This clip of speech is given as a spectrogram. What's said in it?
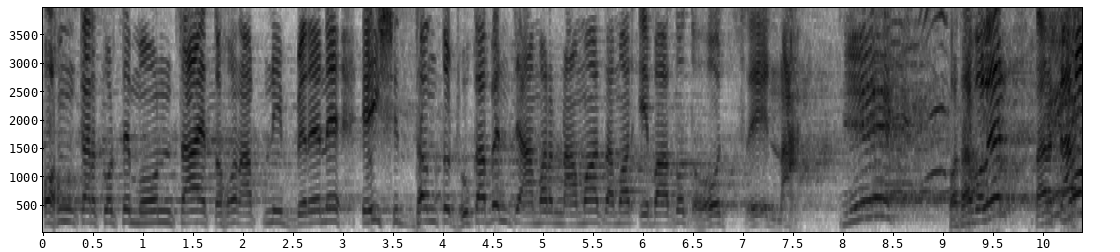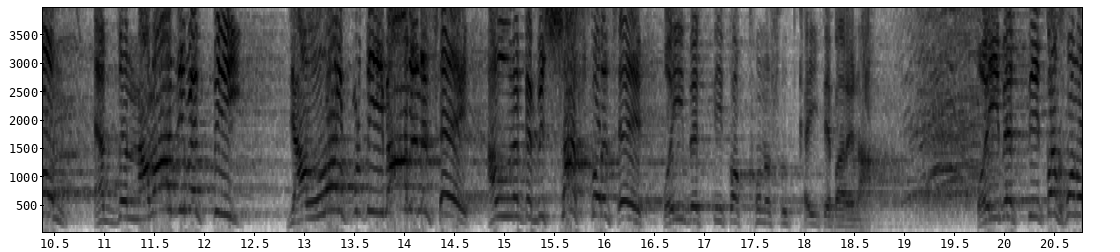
অহংকার করতে মন চায় তখন আপনি বেরেনে এই সিদ্ধান্ত ঢুকাবেন যে আমার নামাজ আমার এবাদত হচ্ছে না। ঠিক। কথা বলেন? তার কারণ একজন নামাজি ব্যক্তি যে আল্লাহর প্রতি ইমান এনেছে, আল্লাহকে বিশ্বাস করেছে, ওই ব্যক্তি কখনো সুদ খাইতে পারে না। ওই ব্যক্তি কখনো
